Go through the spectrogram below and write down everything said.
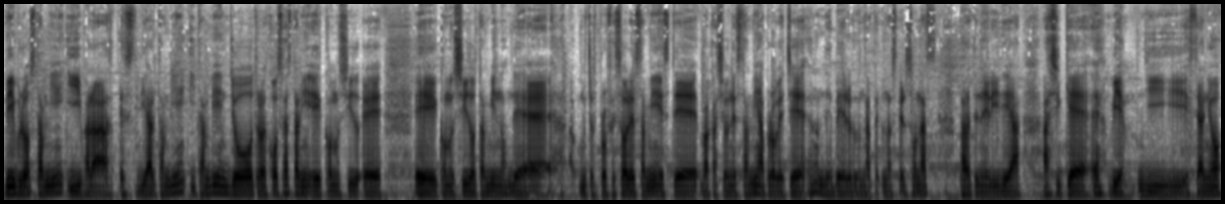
libros también y para estudiar también y también yo otras cosas también he conocido he conocido también ¿no? de muchos profesores también este vacaciones también aproveché de ver unas personas para tener idea así que eh, bien y este año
